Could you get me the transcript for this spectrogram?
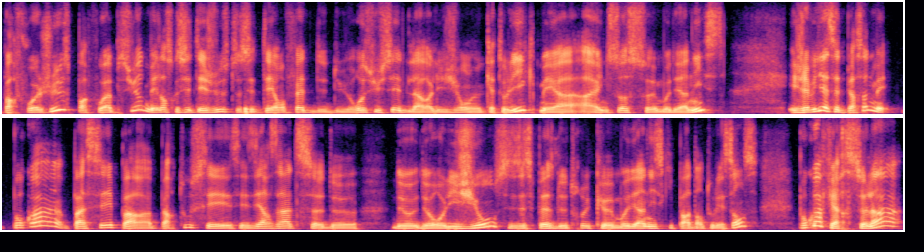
parfois juste, parfois absurde, mais lorsque c'était juste, c'était en fait du ressucé de la religion euh, catholique, mais à, une sauce euh, moderniste. Et j'avais dit à cette personne, mais pourquoi passer par, par tous ces, ces ersatz de, de, religion, ces espèces de trucs euh, modernistes qui partent dans tous les sens? Pourquoi faire cela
